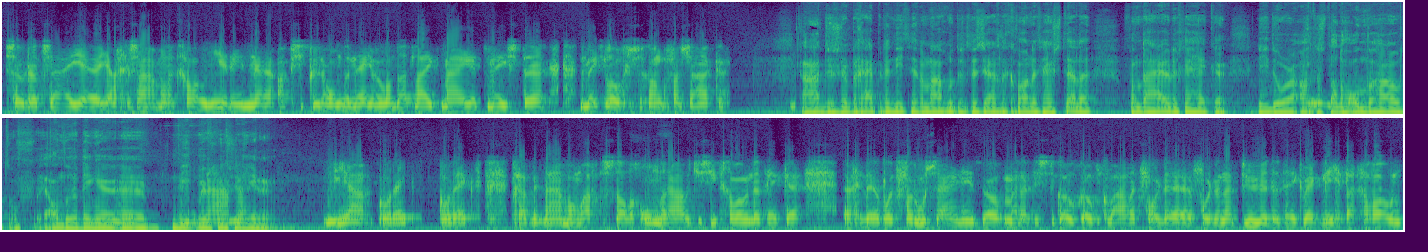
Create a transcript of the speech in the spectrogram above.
Zodat zij uh, ja, gezamenlijk gewoon hierin uh, actie kunnen ondernemen. Want dat lijkt mij het meest, de meest logische gang van zaken. Ah, dus we begrijpen het niet helemaal goed. Het is eigenlijk gewoon het herstellen van de huidige hekken... die door achterstallig onderhoud of andere dingen niet meer functioneren. Ja, correct correct. Het gaat met name om achterstallig onderhoud. Je ziet gewoon dat hekken uh, gedeeltelijk verroest zijn en zo. Maar dat is natuurlijk ook, ook kwalijk voor de, voor de natuur. Dat hekwerk ligt daar gewoon.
